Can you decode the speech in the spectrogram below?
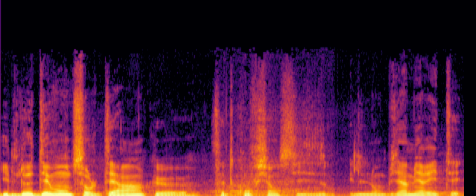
ils le démontrent sur le terrain que cette confiance, ils l'ont bien méritée.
